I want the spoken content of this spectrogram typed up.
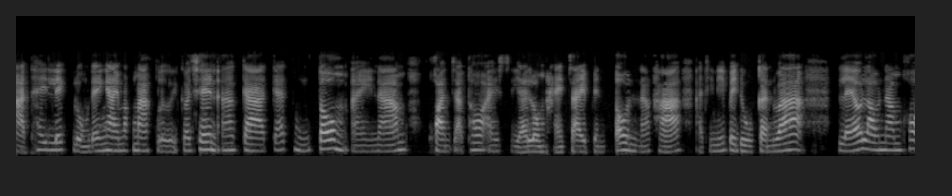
อาจให้เล็กลงได้ง่ายมาก ๆ เลย ก็เช่น อากาศแก๊สถุงต้ม ไอน้ำควันจากท่อไอเสียลมหายใจเป็นต้นนะคะอทีนี้ไปดูกันว่า แล้วเรานำข้อ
